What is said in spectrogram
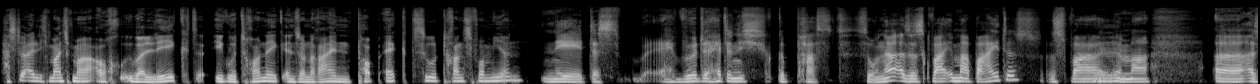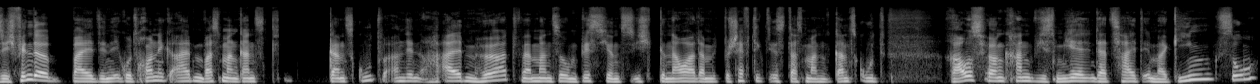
hast du eigentlich manchmal auch überlegt, Egotronic in so einen reinen Pop-Act zu transformieren? Nee, das würde, hätte nicht gepasst. So, ne? Also es war immer beides. Es war mhm. immer also ich finde bei den Egotronic-Alben, was man ganz ganz gut an den Alben hört, wenn man so ein bisschen sich genauer damit beschäftigt ist, dass man ganz gut raushören kann, wie es mir in der Zeit immer ging, so,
